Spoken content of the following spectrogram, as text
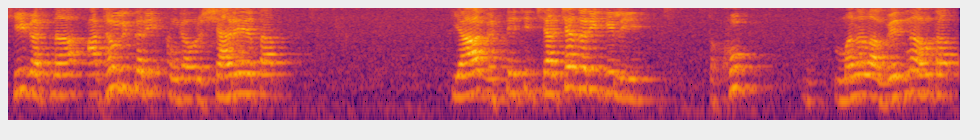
ही घटना आठवली तरी अंगावर शहारे येतात. या घटनेची चर्चा जरी केली तर खूप मनाला वेदना होतात.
